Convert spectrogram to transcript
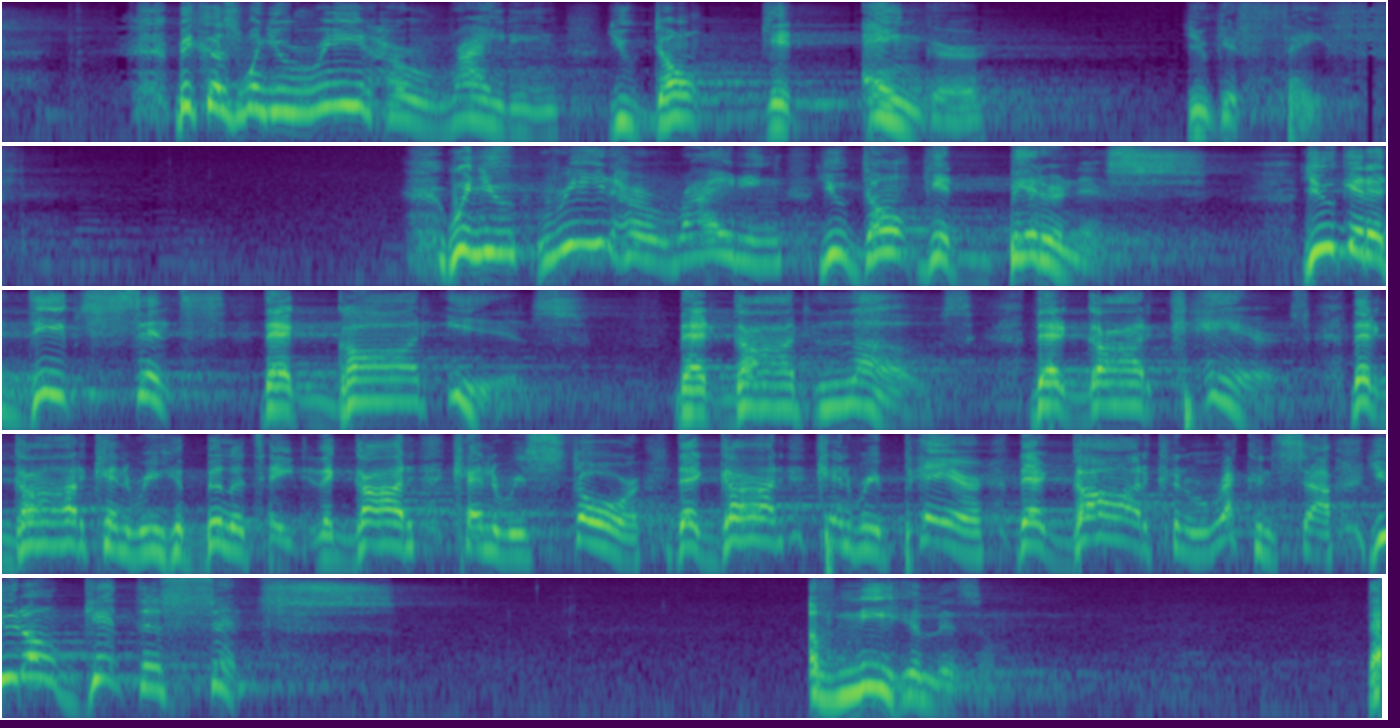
because when you read her writing, you don't get anger, you get faith. When you read her writing, you don't get bitterness. You get a deep sense that God is, that God loves, that God cares, that God can rehabilitate, that God can restore, that God can repair, that God can reconcile. You don't get this sense of nihilism,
